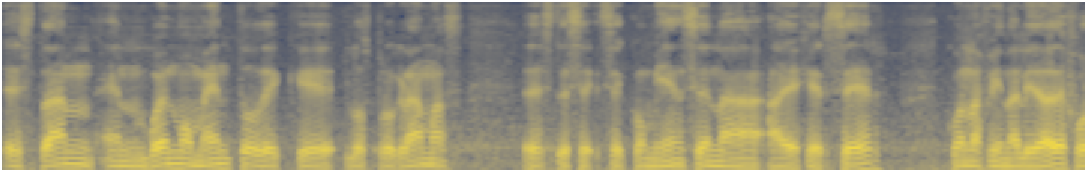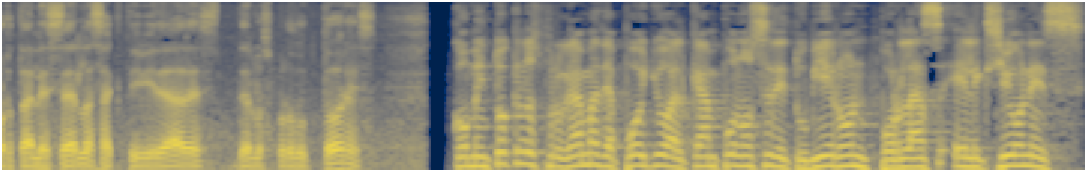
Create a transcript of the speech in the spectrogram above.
Están en buen momento de que los programas este, se, comiencen a ejercer con la finalidad de fortalecer las actividades de los productores. Comentó que los programas de apoyo al campo no se detuvieron por las elecciones.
